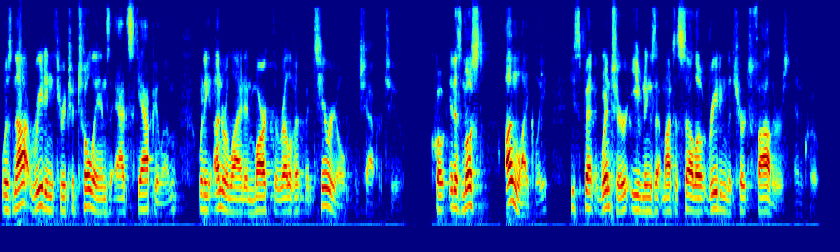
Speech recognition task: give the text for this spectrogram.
was not reading through Tertullian's Ad Scapulum when he underlined and marked the relevant material in chapter 2. Quote, It is most unlikely he spent winter evenings at Monticello reading the church fathers, end quote.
